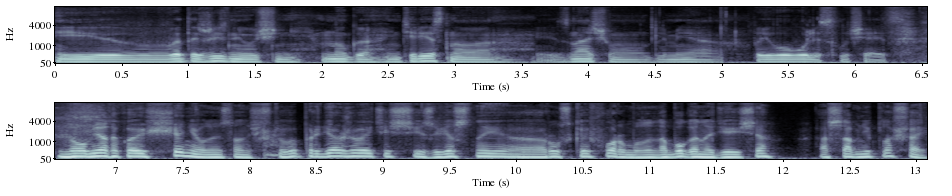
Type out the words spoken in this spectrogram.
И в этой жизни очень много интересного и значимого для меня по его воле случается. Но у меня такое ощущение, Владимир Александрович, что вы придерживаетесь известной э, русской формулы «на Бога надейся, а сам не плашай.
